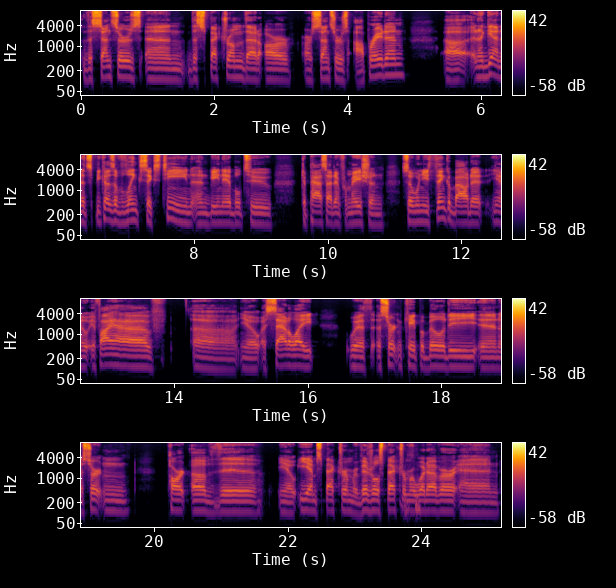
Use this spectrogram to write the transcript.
the sensors and the spectrum that our our sensors operate in. Uh, and again, it's because of Link 16 and being able to to pass that information. So when you think about it, you know, if I have uh, you know a satellite with a certain capability in a certain part of the you know EM spectrum or visual spectrum or whatever, and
